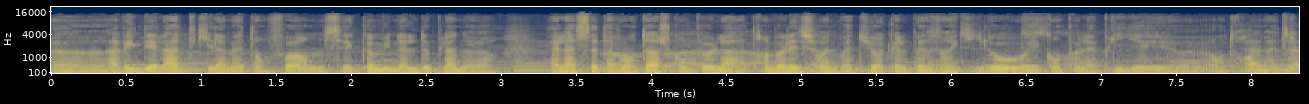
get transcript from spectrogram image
Euh, avec des lattes qui la mettent en forme. C'est comme une aile de planeur. Elle a cet avantage qu'on peut la trimballer sur une voiture, qu'elle pèse 20 kg et qu'on peut la plier euh, en 3 mètres.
